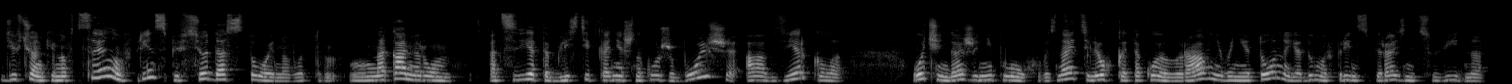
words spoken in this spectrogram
Девчонки, но в целом, в принципе, все достойно. Вот на камеру от света блестит, конечно, кожа больше, а в зеркало очень даже неплохо. Вы знаете, легкое такое выравнивание тона, я думаю, в принципе, разницу видно.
